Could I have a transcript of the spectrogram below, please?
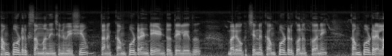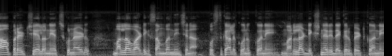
కంప్యూటర్కి సంబంధించిన విషయం తనకు కంప్యూటర్ అంటే ఏంటో తెలియదు మరి ఒక చిన్న కంప్యూటర్ కొనుక్కొని కంప్యూటర్ ఎలా ఆపరేట్ చేయాలో నేర్చుకున్నాడు. మళ్ళీ వాటికి సంబంధించిన పుస్తకాలు కొనుక్కొని మరలా డిక్షనరీ దగ్గర పెట్టుకొని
